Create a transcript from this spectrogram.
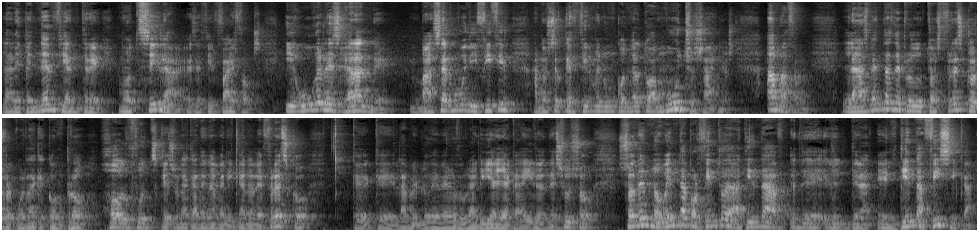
la dependencia entre Mozilla, es decir, Firefox, y Google es grande. Va a ser muy difícil a no ser que firmen un contrato a muchos años. Amazon. Las ventas de productos frescos, recuerda que compró Whole Foods, que es una cadena americana de fresco, que, lo de verduraría ya ha caído en desuso, son el 90% de la tienda en tienda física.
